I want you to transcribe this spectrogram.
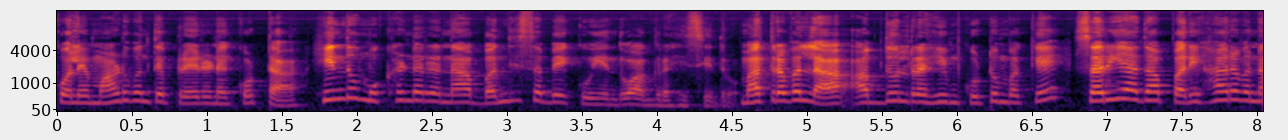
ಕೊಲೆ ಮಾಡುವಂತೆ ಪ್ರೇರಣೆ ಕೊಟ್ಟ ಹಿಂದೂ ಮುಖಂಡರನ್ನ ಬಂಧಿಸಬೇಕು ಎಂದು ಆಗ್ರಹಿಸಿದರು. ಮಾತ್ರವಲ್ಲ, ಅಬ್ದುಲ್ ರಹೀಂ ಕುಟುಂಬಕ್ಕೆ ಸರಿಯಾದ ಪರಿಹಾರವನ್ನ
